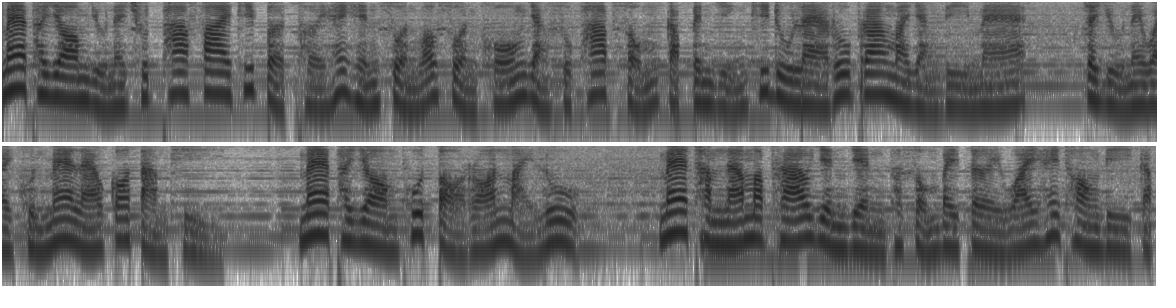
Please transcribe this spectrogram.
แม่พยอมอยู่ในชุดผ้าฝ้ายที่เปิดเผยให้เห็นส่วนเว้าส่วนโค้งอย่างสุภาพสมกับเป็นหญิงที่ดูแลรูปร่างมาอย่างดีแม้ จะอยู่ในวัยคุณแม่แล้วก็ตามที แม่พยอมพูดต่อร้อนหมายลูก แม่ทำน้ำมะพร้าวเย็นๆผสมใบเตยไว้ให้ทองดีกับ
